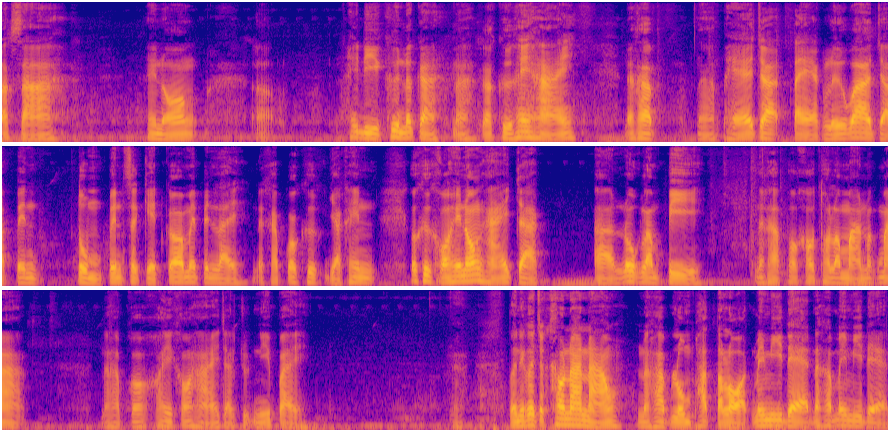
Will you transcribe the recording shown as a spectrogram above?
รักษาให้น้องอให้ดีขึ้นแล้วกันนะก็คือให้หายนะครับนะแผลจะแตกหรือว่าจะเป็นตุ่มเป็นสะเก็ดก็ไม่เป็นไรนะครับ ก็คืออยากให้ก็คือขอให้น้องหายจากโรคลำปีนะครับเพราะเขาทรมานมากๆนะครับ ก็ให้เขาหายจากจุดนี้ไปนะตอนนี้ก็จะเข้าหน้าหนาวนะครับ ลมพัดตลอดไม่มีแดดนะครับ ไม่มีแดด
